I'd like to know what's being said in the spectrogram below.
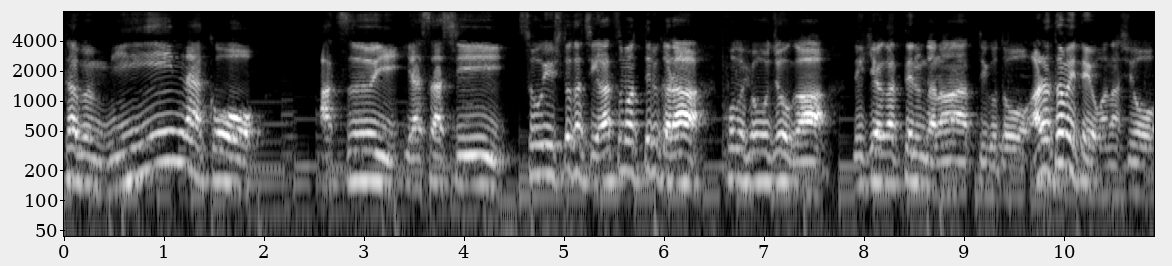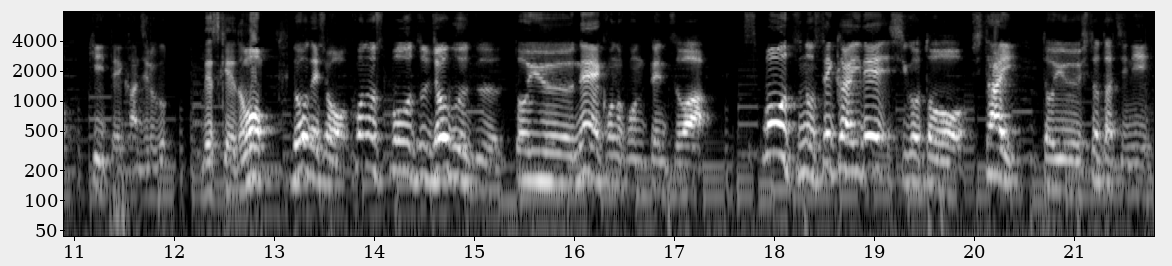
多分みんなこう、熱い、優しい、そういう人たちが集まってるから、この表情が出来上がってるんだなっていうことを改めてお話を聞いて感じるんですけれども、どうでしょう？このスポーツジョブズというね、このコンテンツは、スポーツの世界で仕事をしたいという人たちに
